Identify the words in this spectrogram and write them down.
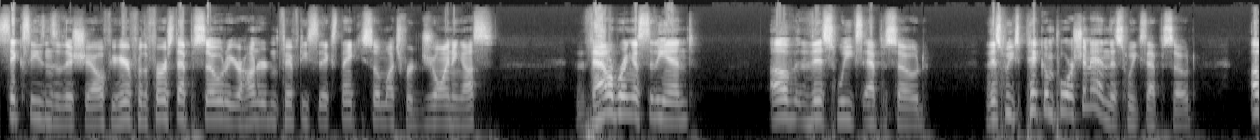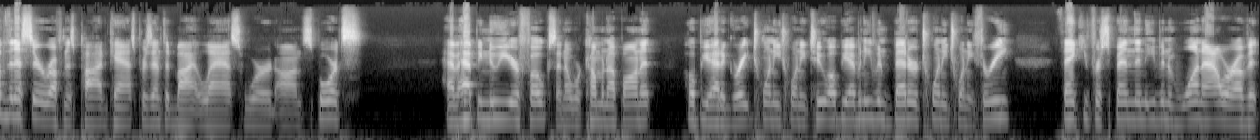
six seasons of this show. If you're here for the first episode or you're 156, thank you so much for joining us. That'll bring us to the end of this week's episode, this week's pick'em portion, and this week's episode of the Necessary Roughness podcast presented by Last Word on Sports. Have a happy new year, folks. I know we're coming up on it. Hope you had a great 2022. Hope you have an even better 2023. Thank you for spending even one hour of it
